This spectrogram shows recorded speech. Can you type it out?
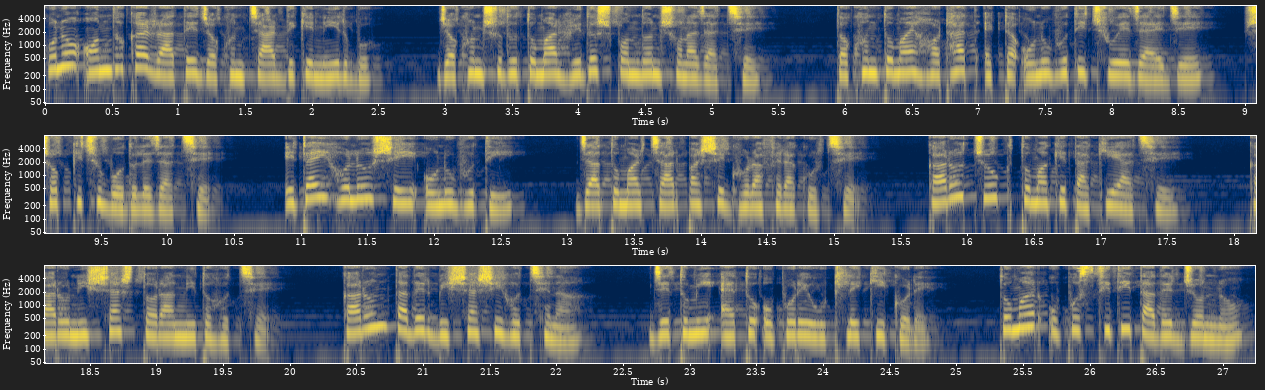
কোনো অন্ধকার রাতে যখন চারদিকে নির্ব, যখন শুধু তোমার হৃদস্পন্দন শোনা যাচ্ছে, তখন তোমায় হঠাৎ একটা অনুভূতি ছুঁয়ে যায় যে সবকিছু বদলে যাচ্ছে। এটাই হলো সেই অনুভূতি যা তোমার চারপাশে ঘোরাফেরা করছে। কারও চোখ তোমাকে তাকিয়ে আছে, কারও নিঃশ্বাস ত্বরান্বিত হচ্ছে। কারণ তাদের বিশ্বাসই হচ্ছে না যে তুমি এত ওপরে উঠলে কি করে। তোমার উপস্থিতি তাদের জন্য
